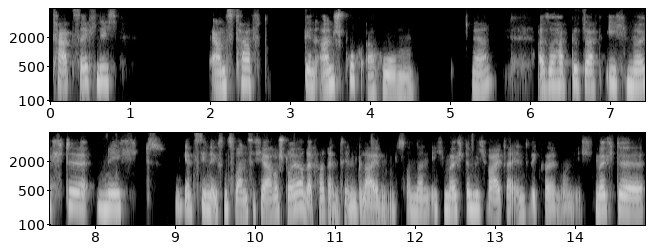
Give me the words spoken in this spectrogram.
tatsächlich ernsthaft den Anspruch erhoben. Ja, also habe gesagt, ich möchte nicht jetzt die nächsten 20 Jahre Steuerreferentin bleiben, sondern ich möchte mich weiterentwickeln und ich möchte äh,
